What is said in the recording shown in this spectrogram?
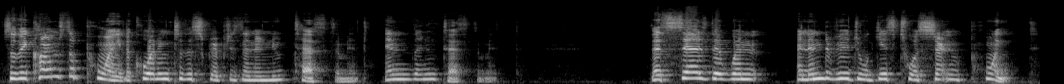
So there comes the point, according to the scriptures in the New Testament, in the New Testament, that says that when an individual gets to a certain point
